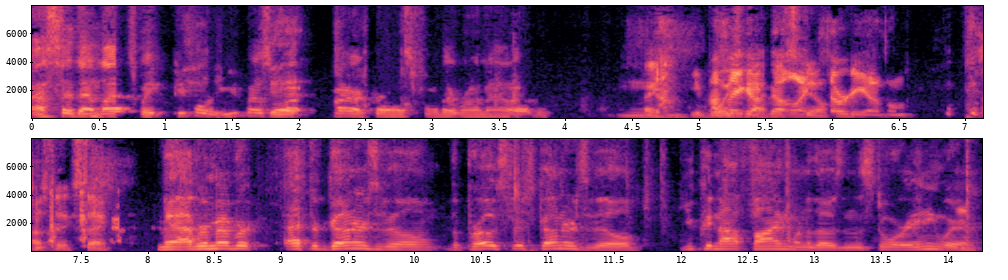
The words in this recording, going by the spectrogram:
I said that last week. People, you best Yeah. buy fire crawls before they run out of them. Mm-hmm. Hey, your I boys think I've got the like skill. 30 of them. I was going to say. Man, I remember after Guntersville, the pros fish Guntersville, you could not find one of those in the store anywhere.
